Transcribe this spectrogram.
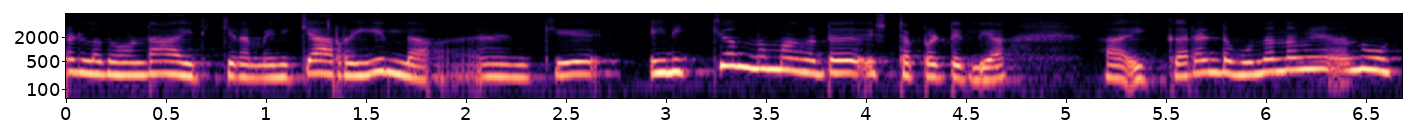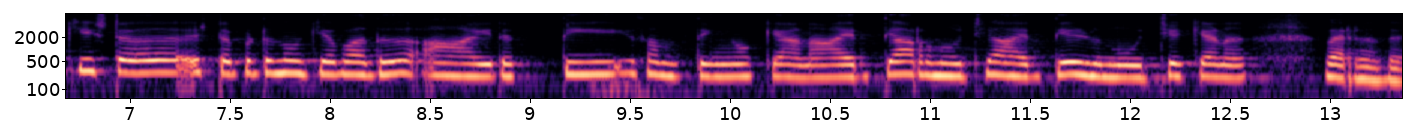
ഉള്ളതുകൊണ്ടായിരിക്കണം. എനിക്കറിയില്ല. എനിക്ക് എനിക്കൊന്നും അങ്ങോട്ട് ഇഷ്ടപ്പെട്ടില്ല. ഇക്ക രണ്ട് മൂന്നെണ്ണം നോക്കി ഇഷ്ട ഇഷ്ടപ്പെട്ട് നോക്കിയപ്പോൾ അത് ആയിരത്തി സംതിങ് ഒക്കെയാണ്. ആയിരത്തി അറുന്നൂറ്റി ആയിരത്തി എഴുന്നൂറ്റി ഒക്കെയാണ് വരുന്നത്.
